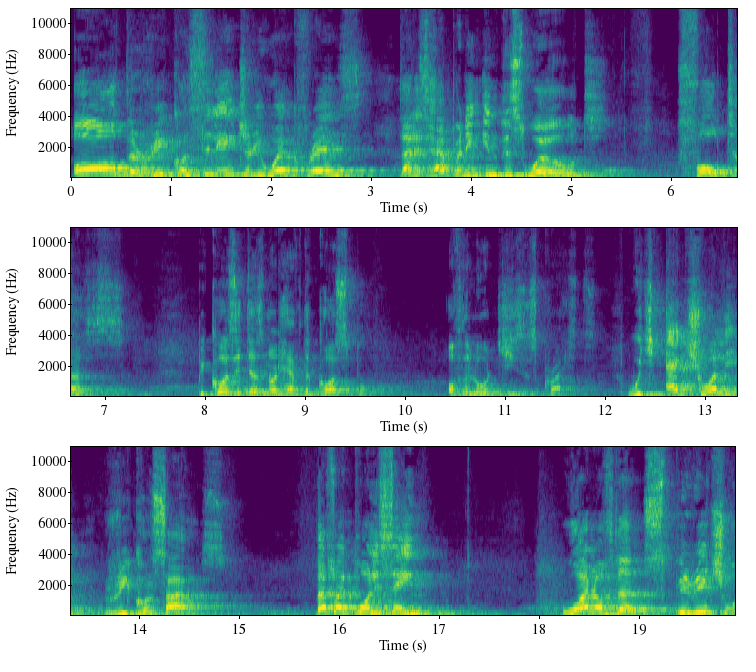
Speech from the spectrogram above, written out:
All the reconciliatory work, friends, that is happening in this world falters because it does not have the gospel of the Lord Jesus Christ, which actually reconciles. That's why Paul is saying one of the spiritual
